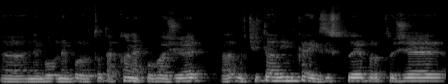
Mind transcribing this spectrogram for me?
eh, nebo, nebo to takhle nepovažuje, ale určitá výjimka existuje, protože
